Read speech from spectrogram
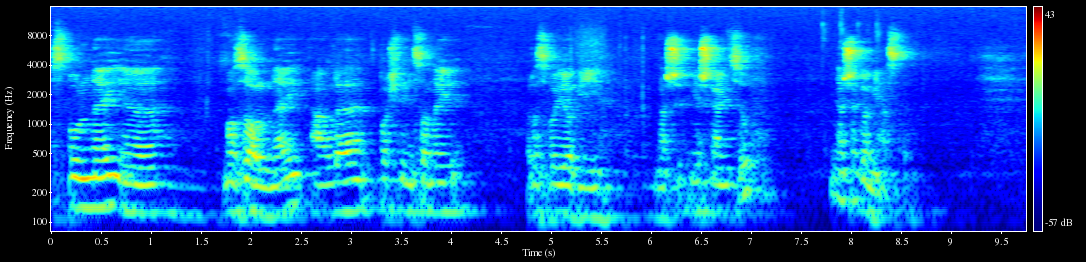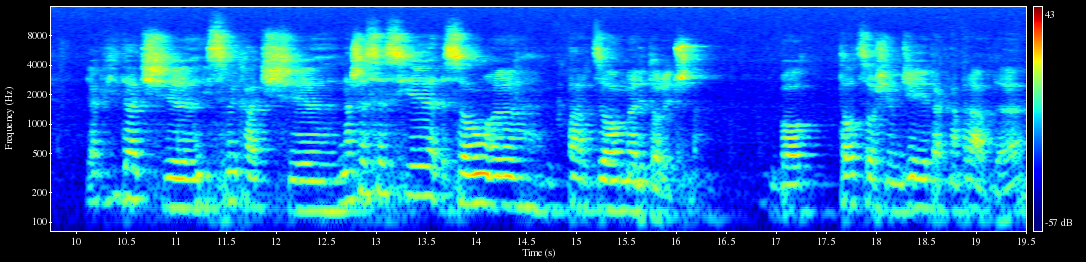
Wspólnej, e, mozolnej, ale poświęconej rozwojowi naszych mieszkańców i naszego miasta. Jak widać e, i słychać, nasze sesje są bardzo merytoryczne, bo to, co się dzieje tak naprawdę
